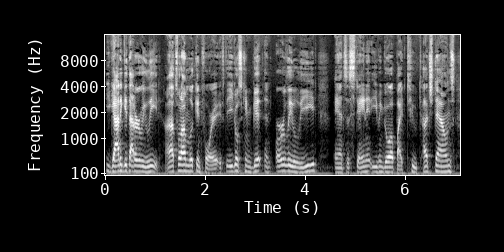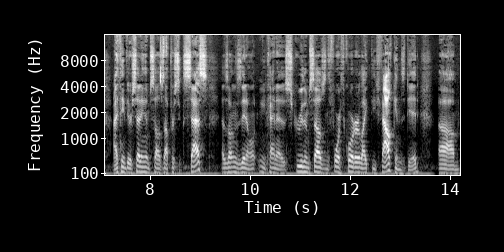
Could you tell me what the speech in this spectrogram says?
you got to get that early lead. That's what I'm looking for. If the Eagles can get an early lead and sustain it, even go up by two touchdowns, I think they're setting themselves up for success. As long as they don't kind of screw themselves in the fourth quarter like the Falcons did. Um,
